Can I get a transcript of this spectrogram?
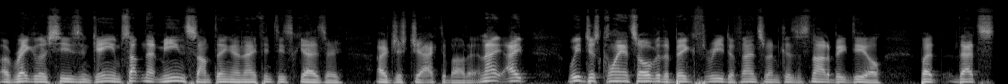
a regular season game, something that means something, and I think these guys are are just jacked about it. And I, I we just glance over the big three defensemen because it's not a big deal, but that's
